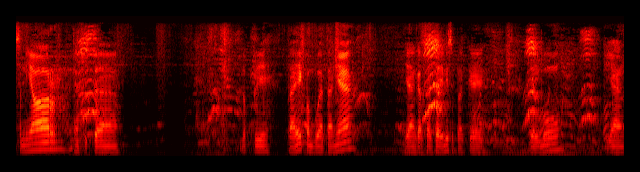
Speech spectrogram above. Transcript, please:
senior yang sudah lebih baik pembuatannya ya anggap saja ini sebagai ilmu yang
